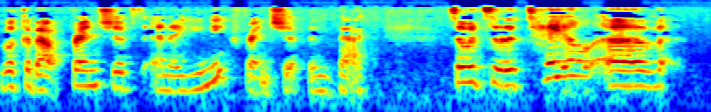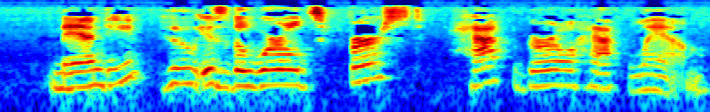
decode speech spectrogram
book about friendships and a unique friendship, in fact. So it's a tale of Mandy, who is the world's first half girl, half lamb.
